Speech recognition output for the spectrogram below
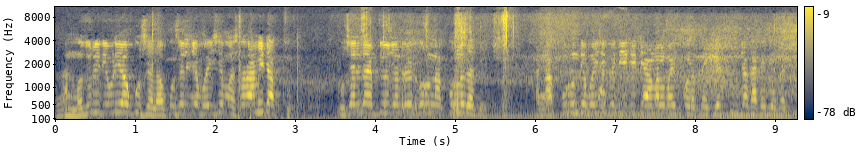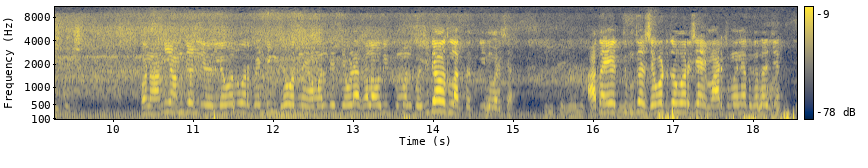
आणि मजुरी तेवढी अकुशल. अकुशलचे पैसे मस्तर आम्ही टाकतो. कुशलचा एफ जनरेट करून नागपूरला जाते आणि नागपूरहून ते पैसे कधी येते ते आम्हाला माहीत पडत नाही. थेट तुमच्या खात्यात येतात ते पैसे. पण आम्ही आमच्या लेवलवर पेंडिंग ठेवत नाही. आम्हाला ते तेवढ्या कालावधीत तुम्हाला पैसे द्यावेच लागतात तीन वर्षात. आता हे तुमचं शेवटचं वर्ष आहे. मार्च महिन्यात कदाचित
